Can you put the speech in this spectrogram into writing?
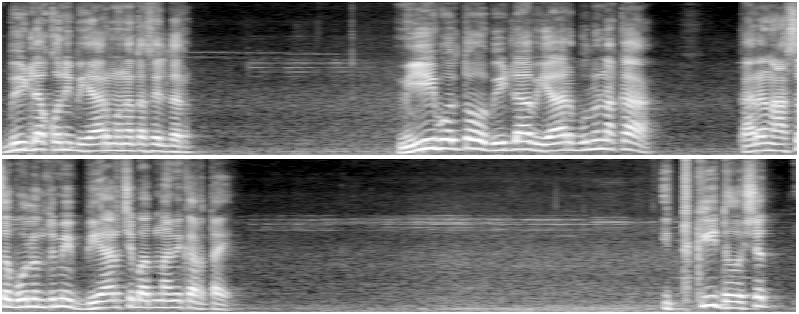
बीडला कोणी बिहार म्हणत असेल तर. मी बोलतो बीडला बिहार बोलू नका. कारण असं बोलून तुम्ही बिहारची बदनामी करताय. इतकी दहशत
